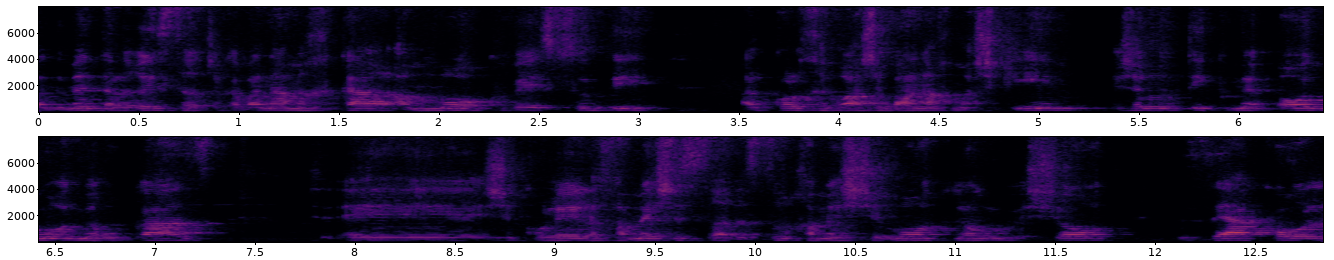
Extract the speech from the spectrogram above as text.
fundamental research, הכוונה מחקר עמוק ויסודי על כל חברה שבה אנחנו משקיעים. יש לנו תיק מאוד מאוד מרוכז, שכולל 15 עד 25 שמות, long ו short, זה הכל.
